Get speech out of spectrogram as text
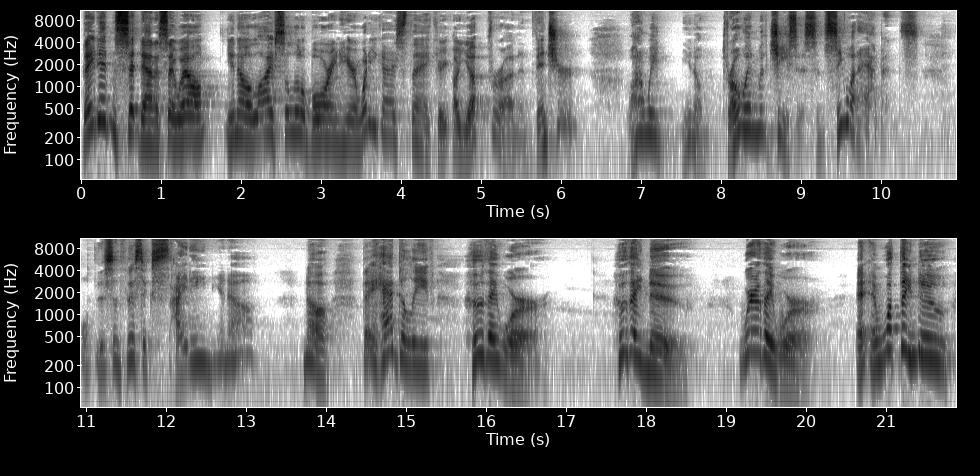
They didn't sit down and say, well, you know, life's a little boring here. What do you guys think? Are, are you up for an adventure? Why don't we, you know, throw in with Jesus and see what happens? Well, isn't this exciting, you know? No, they had to leave who they were, who they knew, where they were, and, and what they knew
